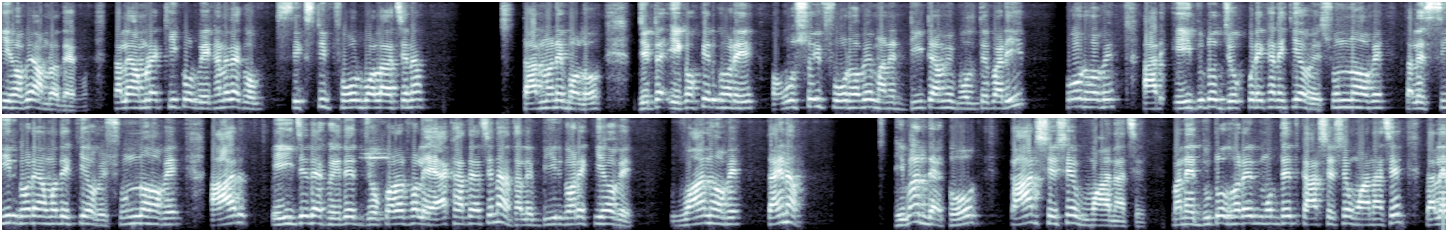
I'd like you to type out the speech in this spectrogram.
কি হবে আমরা দেখো তাহলে আমরা কি করব? এখানে দেখো সিক্সটি ফোর বলা আছে না? তার মানে বলো, যেটা এককের ঘরে অবশ্যই ফোর হবে মানে ডিটা আমি বলতে পারি ফোর হবে। আর এই দুটো যোগ করে এখানে কি হবে? শূন্য হবে। তাহলে সির ঘরে আমাদের কি হবে? শূন্য হবে। আর এই যে দেখো, এদের যোগ করার ফলে এক হাতে আছে না? তাহলে বির ঘরে কি হবে? ওয়ান হবে। তাই না? এবার দেখো, কার শেষে ওয়ান আছে? মানে দুটো ঘরের মধ্যে কার শেষে ওয়ান আছে? তাহলে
